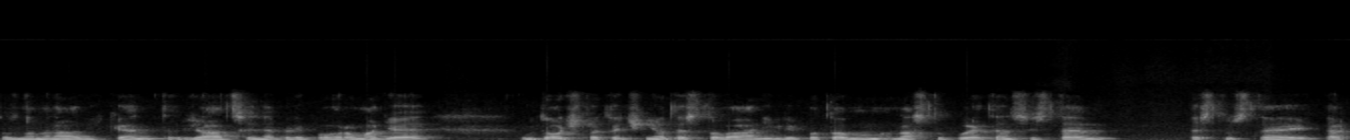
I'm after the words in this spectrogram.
to znamená víkend, žáci nebyli pohromadě. U toho čtvrtečního testování, kdy potom nastupuje ten systém testu stay, tak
